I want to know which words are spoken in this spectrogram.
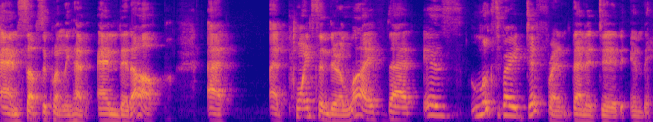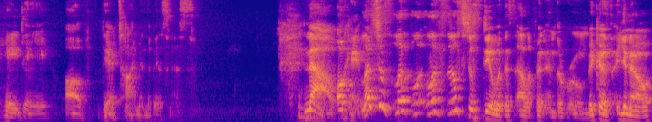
And subsequently have ended up at at points in their life that is looks very different than it did in the heyday of their time in the business. Now, okay, let's just let, let's let's just deal with this elephant in the room because you know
